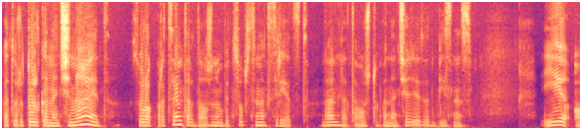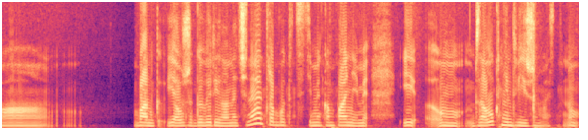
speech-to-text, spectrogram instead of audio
который только начинает, 40% должно быть собственных средств да, для того, чтобы начать этот бизнес. И а, банк, я уже говорила, начинает работать с этими компаниями, и э, залог недвижимость. Ну,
